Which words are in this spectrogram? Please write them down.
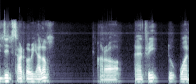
engine start गरिहालौँ। र थ्री टू वान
